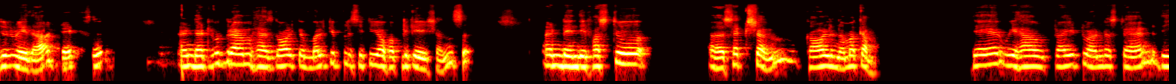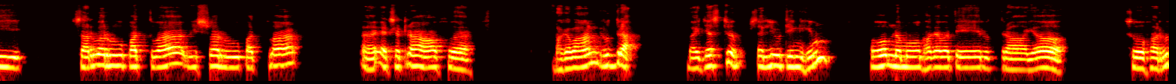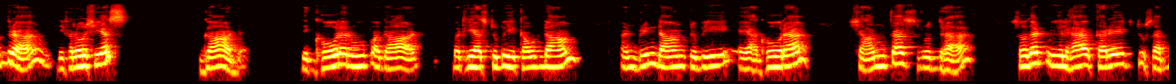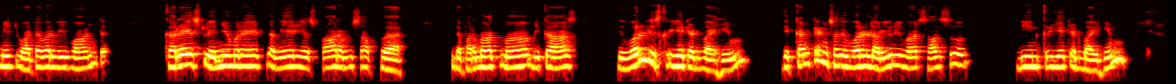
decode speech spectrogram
Yajurveda text, and that Rudram has got a multiplicity of applications. And in the first uh, section called Namakam, there we have tried to understand the Sarvarupatva, Vishwarupatva, uh, etc. of uh, Bhagavan Rudra by just saluting him. Om Namo Bhagavate Rudraya. So for Rudra, the ferocious God, the Ghora Rupa God, but he has to be cut down and bring down to be a Aghora, Shantas Rudra, so that we will have courage to submit whatever we want, courage to enumerate the various forms of uh, the Paramatma because the world is created by him. The contents of the world or universe also being created by him.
